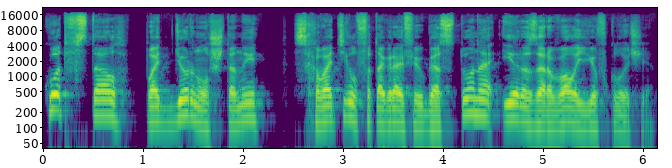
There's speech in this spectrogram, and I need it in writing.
Кот встал, поддернул штаны, схватил фотографию Гастона и разорвал ее в клочья.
